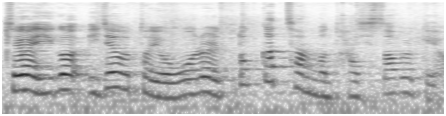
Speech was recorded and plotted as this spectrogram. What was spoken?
제가 이거 이제부터 요거를 똑같이 한번 다시 써볼게요.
